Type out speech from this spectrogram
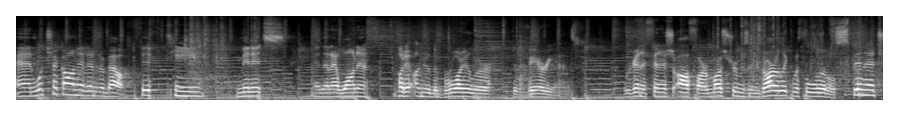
and we'll check on it in about 15 minutes, and then I wanna put it under the broiler the very end. We're gonna finish off our mushrooms and garlic with a little spinach.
